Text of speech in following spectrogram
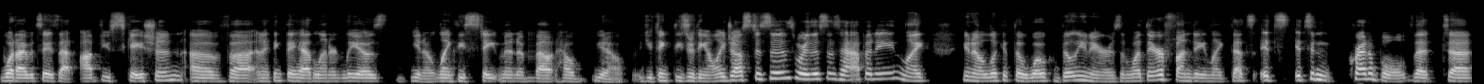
what I would say is that obfuscation of, uh, and I think they had Leonard Leo's, you know, lengthy statement about how, you know, do you think these are the only justices where this is happening? Like, you know, look at the woke billionaires and what they're funding. Like, that's it's it's incredible that uh,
